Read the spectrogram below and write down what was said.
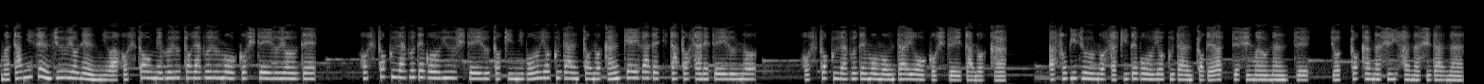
また2014年にはホストをめぐるトラブルも起こしているようで、ホストクラブで合流している時に暴力団との関係ができたとされているの。ホストクラブでも問題を起こしていたのか。遊び場の先で暴力団と出会ってしまうなんて、ちょっと悲しい話だな。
